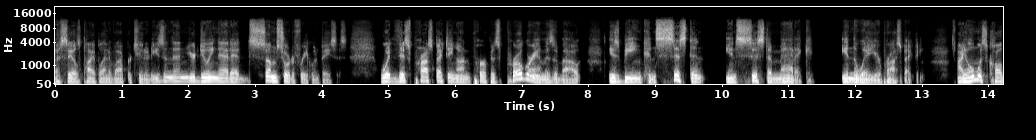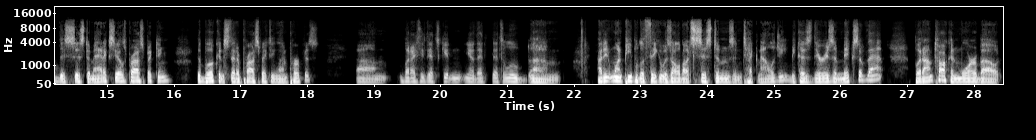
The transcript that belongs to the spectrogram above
a sales pipeline of opportunities and then you're doing that at some sort of frequent basis what this prospecting on purpose program is about is being consistent and systematic in the way you're prospecting i almost called this systematic sales prospecting the book instead of prospecting on purpose um, but i think that's getting you know that that's a little um, I didn't want people to think it was all about systems and technology because there is a mix of that. But I'm talking more about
